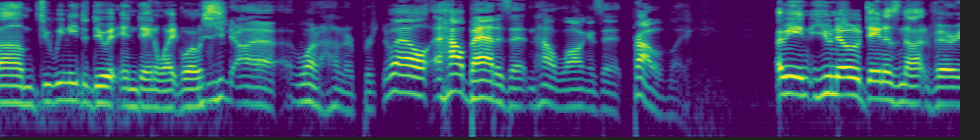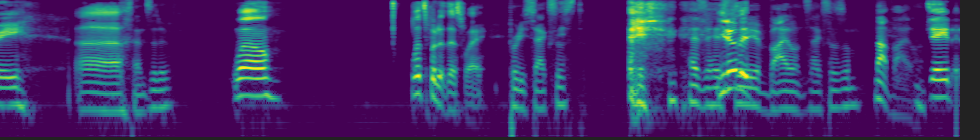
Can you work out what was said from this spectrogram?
Um, do we need to do it in Dana White voice? You know, uh, one hundred percent. Well, how bad is it, and how long is it? Probably I mean, you know, Dana's not very. Uh, sensitive, well, let's put it this way: pretty sexist. Has a history You know that- of violent sexism. Not violent. Dana,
